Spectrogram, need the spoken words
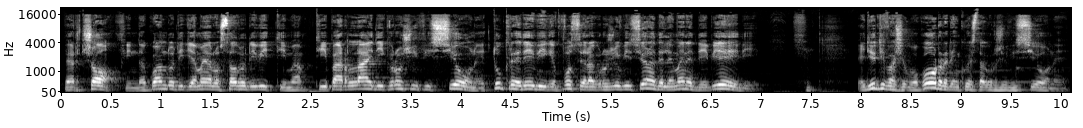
Perciò, fin da quando ti chiamai allo stato di vittima, ti parlai di crocifissione e tu credevi che fosse la crocifissione delle mani e dei piedi. Ed io ti facevo correre in questa crocifissione,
